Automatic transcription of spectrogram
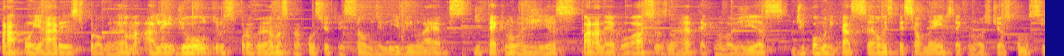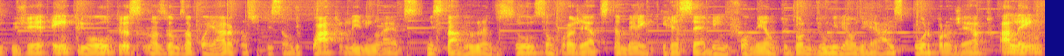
para apoiar este programa, além de outros programas para a constituição de Living Labs de tecnologias para negócios, né? tecnologias de comunicação, especialmente tecnologias como 5G, entre outros outras. Nós vamos apoiar a constituição de quatro Living Labs no estado do Rio Grande do Sul. São projetos também que recebem fomento em torno de um milhão de reais por projeto, além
